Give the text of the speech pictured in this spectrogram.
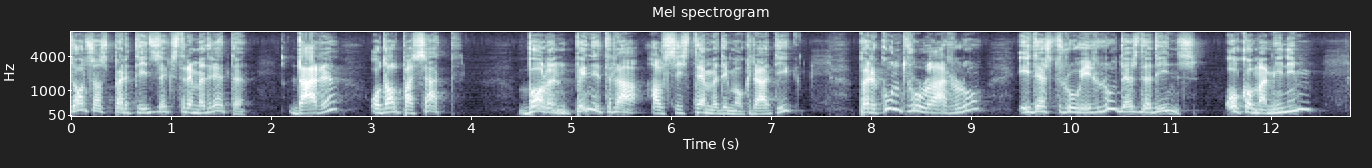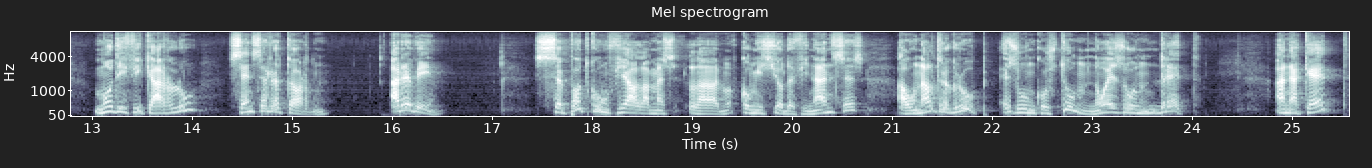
tots els partits d'extrema dreta. D'ara, o del passat. Volen penetrar al sistema democràtic per controlar-lo i destruir-lo des de dins, o com a mínim modificar-lo sense retorn. Ara bé, se pot confiar la, la Comissió de Finances a un altre grup. És un costum, no és un dret. En aquest,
